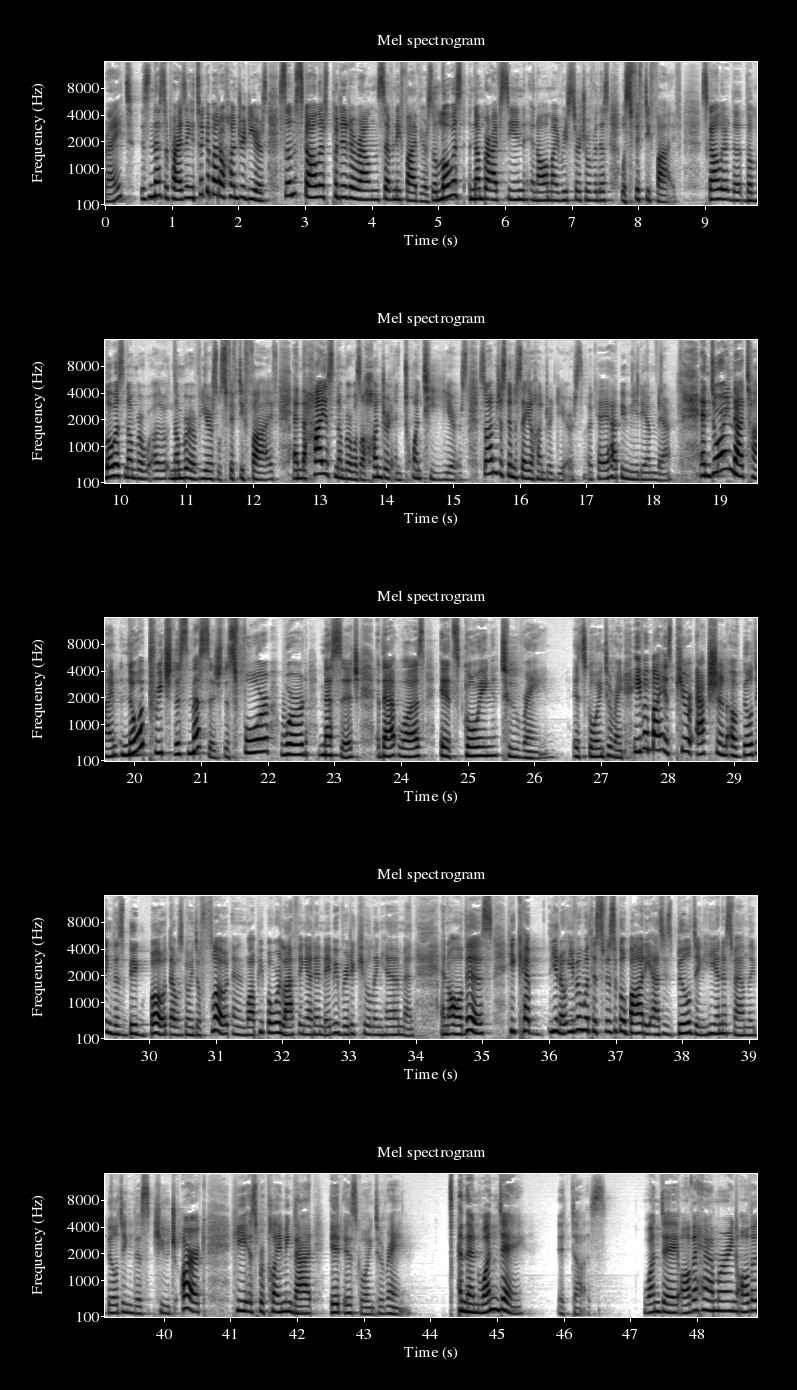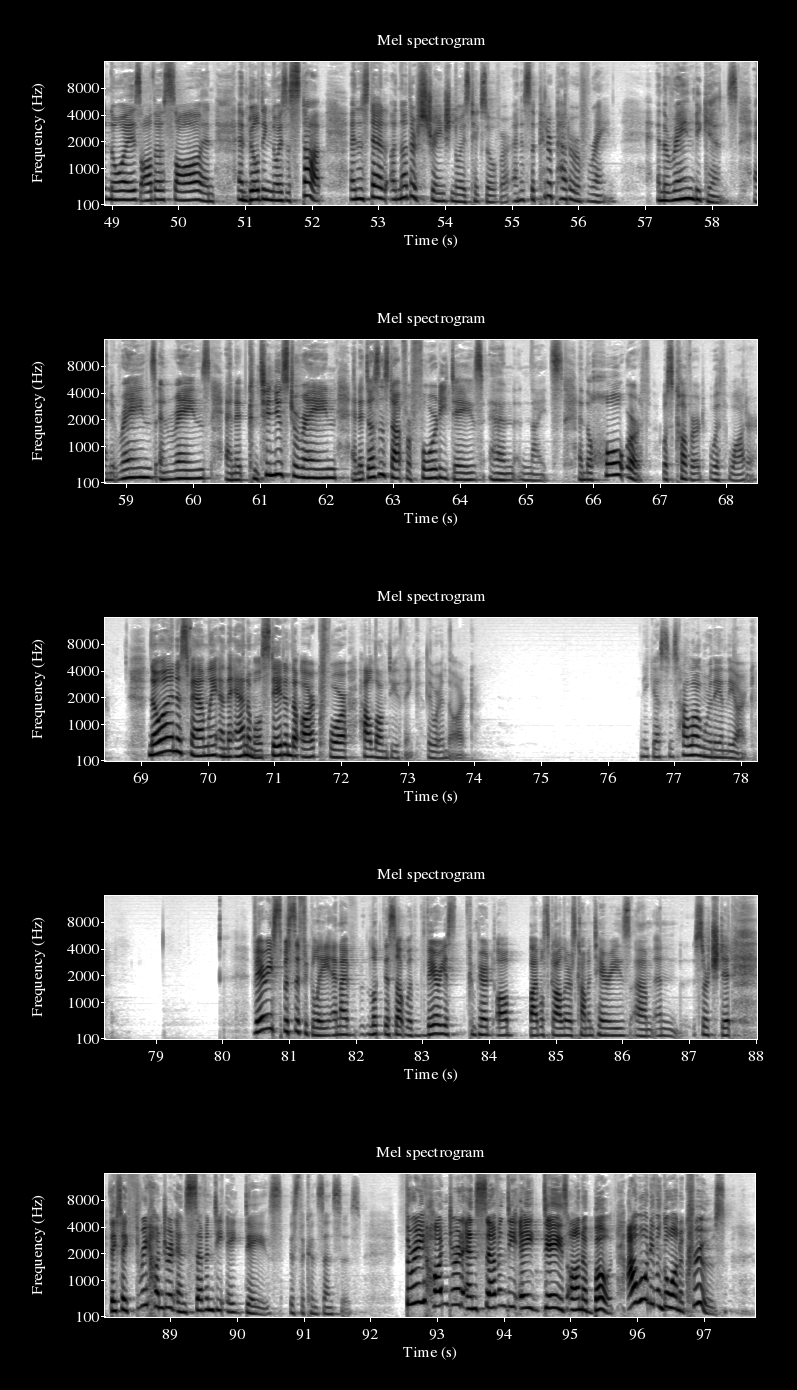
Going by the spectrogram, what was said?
Right? Isn't that surprising? It took about 100 years. Some scholars put it around 75 years. The lowest number I've seen in all my research over this was 55. Scholar, the, the lowest number, uh, number of years was 55, and the highest number was 120 years. So I'm just going to say 100 years, okay? Happy medium there. And during that time, Noah preached this message, this four word message that was, It's going to rain it's going to rain. Even by his pure action of building this big boat that was going to float, and while people were laughing at him, maybe ridiculing him and, and all this, he kept, you know, even with his physical body as he's building, he and his family building this huge ark, he is proclaiming that it is going to rain. And then one day, it does. One day, all the hammering, all the noise, all the saw and, and building noises stop. And instead, another strange noise takes over, and it's the pitter patter of rain. And the rain begins, and it rains and rains, and it continues to rain, and it doesn't stop for 40 days and nights. And the whole earth was covered with water. Noah and his family and the animals stayed in the ark for how long do you think they were in the ark? Any guesses? How long were they in the ark? Very specifically, and I've looked this up with various, compared all Bible scholars, commentaries, um, and searched it, they say 378 days is the consensus. 378 days on a boat. I won't even go on a cruise.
